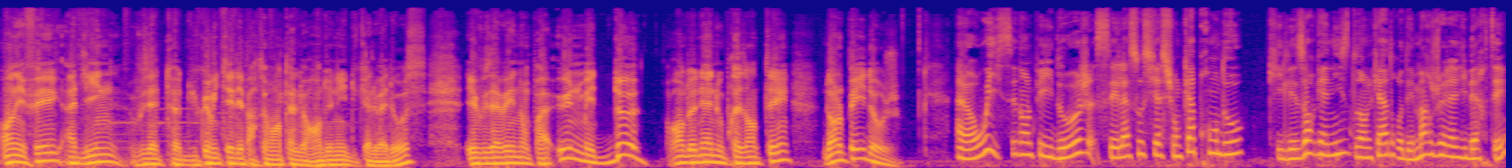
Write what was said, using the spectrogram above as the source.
En effet, Adeline, vous êtes du comité départemental de randonnée du Calvados et vous avez non pas une, mais deux randonnées à nous présenter dans le pays d'Auge. Alors oui, c'est dans le pays d'Auge. C'est l'association Caprando qui les organise dans le cadre des Marches de la Liberté.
